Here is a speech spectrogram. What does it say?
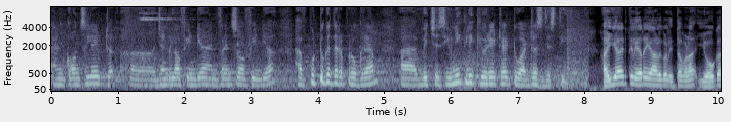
and consulate uh, general of india and friends of india have put together a program uh, which is uniquely curated to address this theme അയ്യായിരത്തിലേറെ ആളുകൾ ഇത്തവണ യോഗാ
